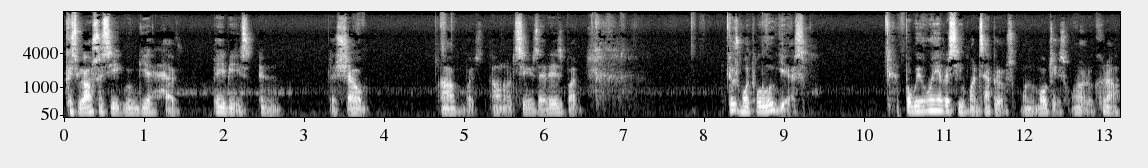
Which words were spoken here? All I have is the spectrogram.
Because we also see Lugia have babies in the show. Uh, which, I don't know what series that is, but there's multiple Lugias. But we only ever see one Zapdos, one Moltres, one Articuno,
